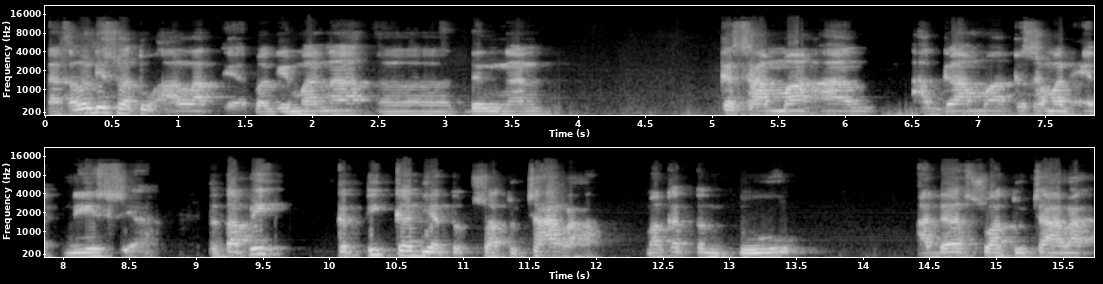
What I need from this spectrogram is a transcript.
Nah, kalau dia suatu alat ya, bagaimana eh, dengan kesamaan agama, kesamaan etnis ya. Tetapi ketika dia tu- suatu cara, maka tentu ada suatu cara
